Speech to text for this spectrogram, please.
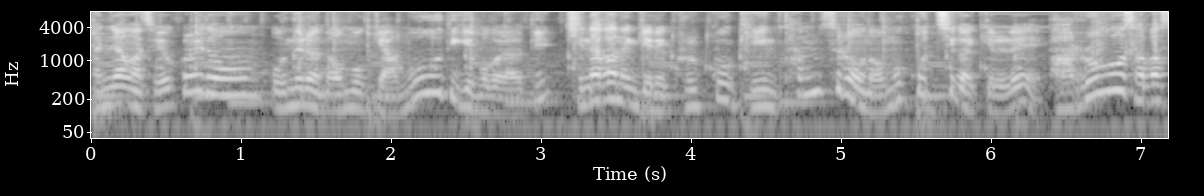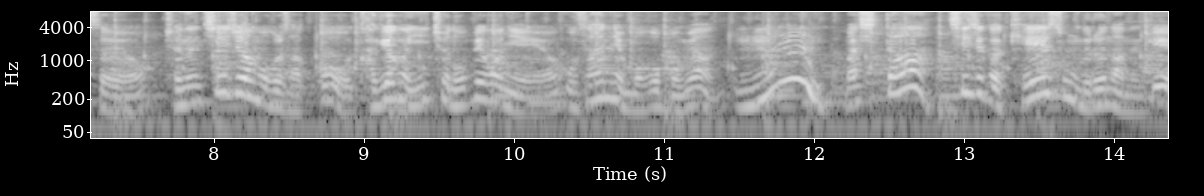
안녕하세요 꿀돔. 오늘은 어묵 야무디게 먹어야지 지나가는 길에 굵고 긴 탐스러운 어묵 꼬치가 있길래 바로 사봤어요. 저는 치즈 어묵을 샀고 가격은 2,500원이에요. 우선 한 입 먹어보면 음 맛있다! 치즈가 계속 늘어나는 게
